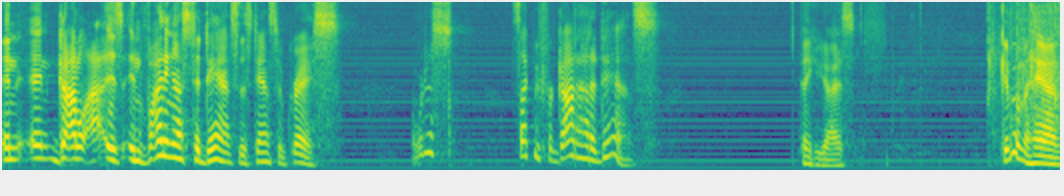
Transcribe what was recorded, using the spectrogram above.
And, and God is inviting us to dance this dance of grace. We're just, it's like we forgot how to dance. Thank you, guys. Give them a hand.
